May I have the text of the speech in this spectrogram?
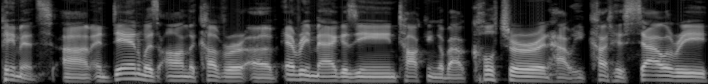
Payments. Um, and Dan was on the cover of every magazine talking about culture and how he cut his salary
